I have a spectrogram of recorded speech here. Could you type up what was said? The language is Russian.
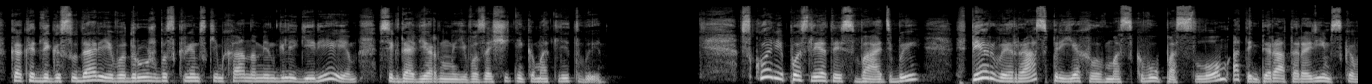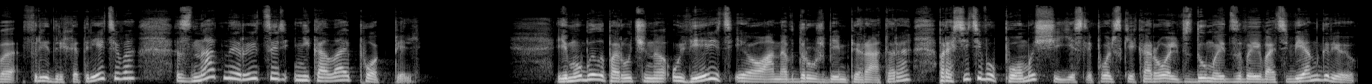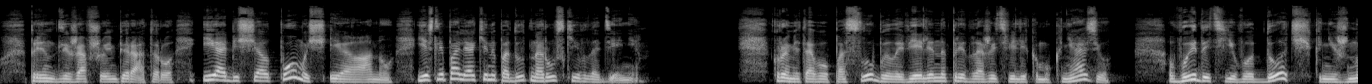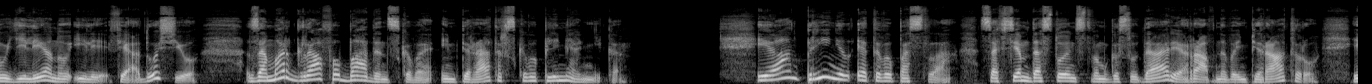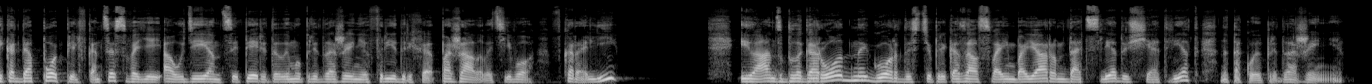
как и для государя его дружба с крымским ханом Менглигереем, всегда верным его защитником от Литвы. Вскоре после этой свадьбы в первый раз приехал в Москву послом от императора римского Фридриха III знатный рыцарь Николай Поппель. Ему было поручено уверить Иоанна в дружбе императора, просить его помощи, если польский король вздумает завоевать Венгрию, принадлежавшую императору, и обещал помощь Иоанну, если поляки нападут на русские владения. Кроме того, послу было велено предложить великому князю выдать его дочь, княжну Елену или Феодосию, за марграфа Баденского, императорского племянника. Иоанн принял этого посла со всем достоинством государя, равного императору, и когда Поппель в конце своей аудиенции передал ему предложение Фридриха пожаловать его в короли, Иоанн с благородной гордостью приказал своим боярам дать следующий ответ на такое предложение –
